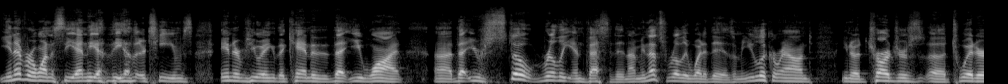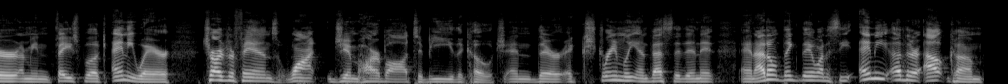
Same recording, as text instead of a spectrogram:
you never want to see any of the other teams interviewing the candidate that you want uh, that you're still really invested in. I mean, that's really what it is. I mean, you look around, you know, Chargers, uh, Twitter, I mean, Facebook, anywhere. Charger fans want Jim Harbaugh to be the coach, and they're extremely invested in it. And I don't think they want to see any other outcome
